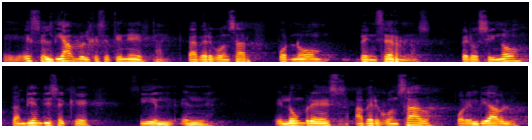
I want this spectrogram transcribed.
eh, es el diablo el que se tiene que avergonzar por no vencernos. Pero si no, también dice que si el, el, el hombre es avergonzado por el diablo,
